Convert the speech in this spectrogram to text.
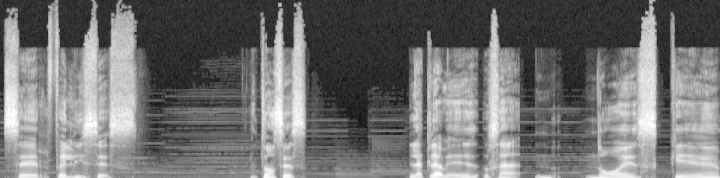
ser felices. Entonces, la clave es, o sea, no es que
